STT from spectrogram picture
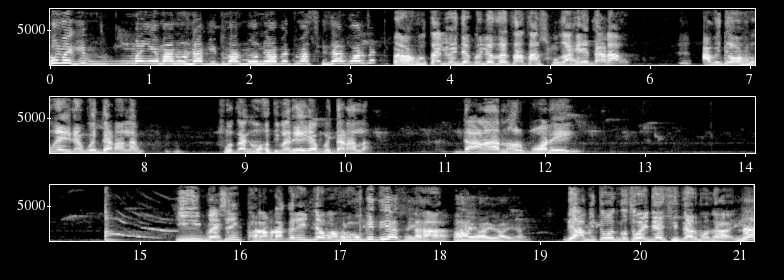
তুমি কি মেয়ে মানুষ নাকি? তোমার মনে হবে তোমার সিজার করবে। ওই বাবু তালি ওই যে কইলো যে চাচা সোজা হয়ে দাঁড়াও। আমি তো এইরকম করে দাঁড়ালাম। সোজা কেউ হতে পারে এইরকম করে দাঁড়ালাম। দাঁড়ানোর পরে কি মেশিন ফটাফটা করে দিল বাবু? বুকি দিয়েছে? হ্যাঁ। হয় হয় হয় হয়। যে আমি তো কিছু ওইটাই সিজার মনে হয়। না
